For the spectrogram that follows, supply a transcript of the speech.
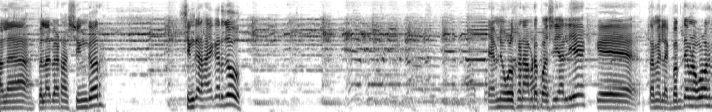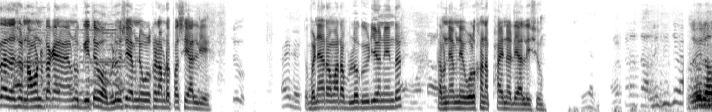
અને પેલા બેઠા સિંગર સિંગર હાય કરજો. એમની ઓળખાણ આપણે પછી આલીએ કે તમે લગભગ તેમને ઓળખતા જશો નવ્વાણું ટકા એમનું ગીતે વભળ્યું છે, એમની ઓળખાણ આપણે પછી આલીએ. તો બન્યા રહો અમારા બ્લોગ વિડીયોની અંદર. તમને એમની ઓળખાણ ફાઇનલી આલીશું. જોઈ લો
